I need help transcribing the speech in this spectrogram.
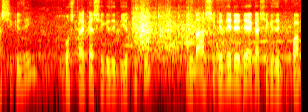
আশি কেজি, বস্তা একাশি কেজি দিয়ে থাকি। আমরা আশি কেজি রেটে একাশি কেজি পাবেন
